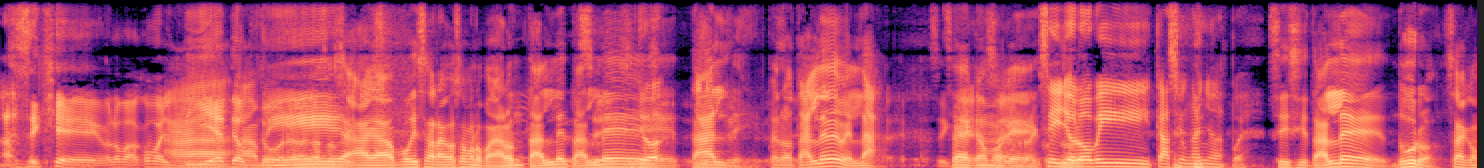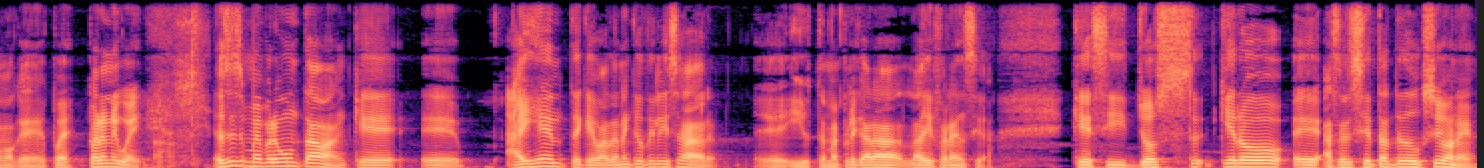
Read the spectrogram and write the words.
Así que me lo pagó como el a- 10 de a octubre. a Gabo y Zaragoza me lo pagaron tarde, tarde, Sí. Yo- tarde. Pero tarde de verdad. O sea, que como que. Sí, yo lo vi casi un año después. Sí, sí, tarde duro. O sea, como que después. Pero anyway. Entonces me preguntaban que eh, hay gente que va a tener que utilizar, eh, y usted me explicará la diferencia, que si yo quiero eh, hacer ciertas deducciones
